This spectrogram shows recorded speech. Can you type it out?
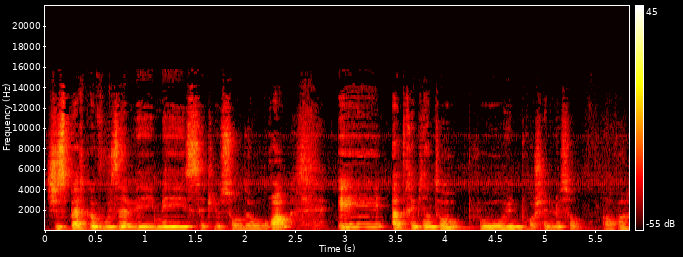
J'espère que vous avez aimé cette leçon de hongrois et à très bientôt pour une prochaine leçon. Au revoir.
